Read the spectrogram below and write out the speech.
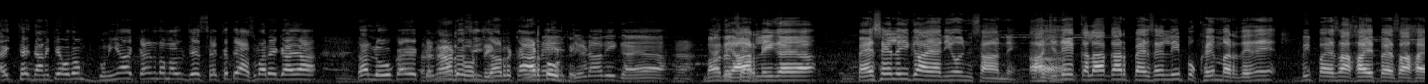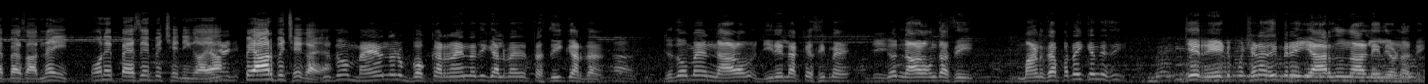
ਇੱਥੇ ਜਾਣ ਕੇ ਉਦੋਂ ਦੁਨੀਆ ਕਹਿਣ ਦਾ ਮਤਲਬ ਜੇ ਸਿੱਖ ਇਤਿਹਾਸ ਬਾਰੇ ਗਾਇਆ ਤਾਂ ਲੋਕ ਇਹ ਕਹਿੰਦੇ ਹੁੰਦੇ ਸੀ। ਯਾਰ ਰਿਕਾਰਡ ਤੋੜਤੇ। ਜਿਹੜਾ ਵੀ ਗਾਇਆ ਪਿਆਰ। ਲਈ ਗਾਇਆ ਪੈਸੇ ਲਈ ਗਾਇਆ ਨਹੀਂ ਉਹ ਇਨਸਾਨ ਨੇ। ਅੱਜ ਦੇ ਕਲਾਕਾਰ ਪੈਸੇ ਲਈ ਭੁੱਖੇ ਮਰਦੇ ਨੇ ਵੀ ਪੈਸਾ ਹਾਏ ਪੈਸਾ ਹਾਏ ਪੈਸਾ ਨਹੀਂ। ਉਹਨੇ ਪੈਸੇ ਪਿੱਛੇ ਨਹੀਂ ਗਾਇਆ ਪਿਆਰ ਪਿੱਛੇ ਗਾਇਆ। ਜਦੋਂ ਮੈਂ ਉਹਨਾਂ ਨੂੰ ਬੁੱਕ ਕਰਨਾ ਇਹਨਾਂ ਦੀ ਗੱਲ ਮੈਂ ਤਸਦੀਕ ਕਰਦਾ। ਜਦੋਂ ਮੈਂ ਨਾਲ ਜੀਰੇ ਇਲਾਕੇ ਸੀ ਮੈਂ ਜਦੋਂ ਨਾਲ ਆਉਂਦਾ ਸੀ ਮਾਨਕ ਸਾਹਿਬ ਪਤਾ ਹੀ ਕਹਿੰਦੇ ਸੀ ਜੇ ਰੇਟ ਪੁੱਛਣਾ ਸੀ ਮੇਰੇ ਯਾਰ ਨੂੰ ਨਾਲ ਨਹੀਂ ਲਿਆਉਣਾ ਸੀ।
